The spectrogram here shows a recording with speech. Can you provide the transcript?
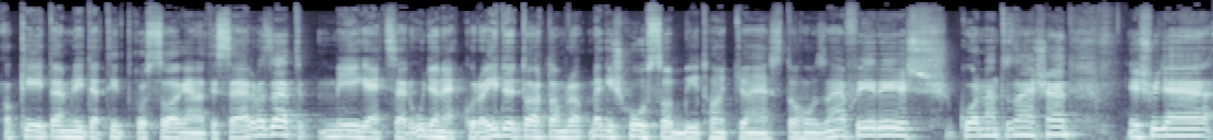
a két említett titkosszolgálati szervezet még egyszer ugyanekkora időtartamra meg is hosszabbíthatja ezt a hozzáférés korlátozását, és ugye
